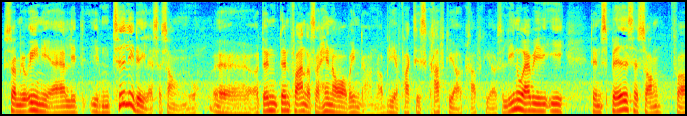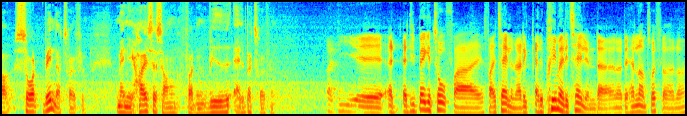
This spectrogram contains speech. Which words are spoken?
som jo egentlig er lidt i den tidlige del af sæsonen nu. Øh, og den, den forandrer sig hen over vinteren og bliver faktisk kraftigere og kraftigere. Så lige nu er vi i den spæde sæson for sort vintertrøffel, men i højsæson for den hvide albatrøffel. Og de, øh, er, er de begge to fra, fra Italien? Er det, er det primært Italien, der, når det handler om trøfler, eller hvad?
